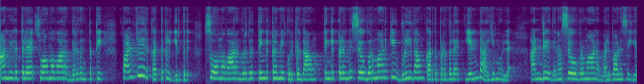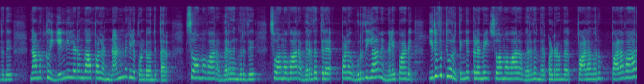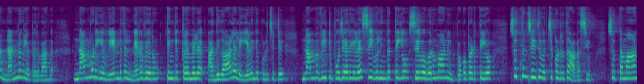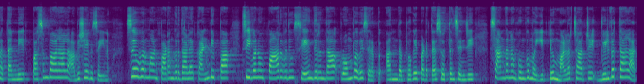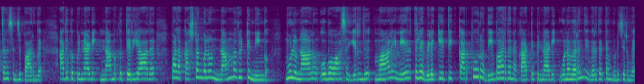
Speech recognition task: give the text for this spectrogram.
ஆன்மீகத்தில் சோமவார விரதம் பற்றி பல்வேறு கருத்துக்கள் இருக்குது. சோமவாரங்கிறது திங்கட்கிழமை குறிக்கிறதாகவும் திங்கட்கிழமை சிவபெருமானுக்கே உரியதாகவும் கருதப்படுறதுல எந்த ஐயமும் இல்லை. அன்றைய தினம் சிவபெருமான வழிபாடு செய்கிறது. நமக்கு எண்ணிலடங்கா பல நன்மைகளை கொண்டு வந்து தரும். சோமவார விரதங்கிறது. சோமவார விரதத்தில் பல உறுதியான நிலைப்பாடு. இருபத்தி ஒரு திங்கட்கிழமை சோமவார விரதம் மேற்கொள்கிறவங்க பலவரும் பலவார நன்மைகளை பெறுவாங்க. நம்முடைய வேண்டுதல் நிறைவேறும். திங்கட்கிழமையில அதிகாலையில் எழுந்து குடிச்சிட்டு நம்ம வீட்டு பூஜை சிவலிங்கத்தையோ சிவபெருமானின் புகைப்படத்தையோ சுத்தம் செய்து வச்சுக்கொள்றது அவசியம். சுத்தமான தண்ணீர் பசும்பாலால் அபிஷேகம் செய்யணும். சிவபெருமான் படங்கிறதால கண்டிப்பாக சிவனும் பார்வதியும் சேர்ந்திருந்தா ரொம்பவே சிறப்பு. அந்த புகைப்படத்தை சுத்தம் செஞ்சு சந்தனம் குங்குமம் இட்டு மலர் சாற்றி வில்வத்தால் அர்ச்சனை செஞ்சு பாருங்க. அதுக்கு பின்னாடி நமக்கு தெரியாத பல கஷ்டங்களும் நம்ம விட்டு நீங்கும். முழு நாளும் உபவாசம் இருந்து மாலை நேரத்தில் விளக்கேற்றி கற்பூர தீபாரதனை காட்டி பின்னாடி உணவருந்தி விரதத்தை முடிச்சிருங்க.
